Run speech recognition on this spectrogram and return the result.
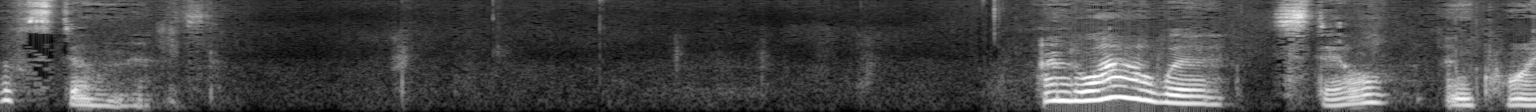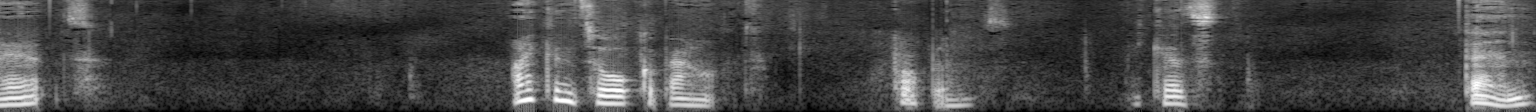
of stillness. And while we're still and quiet, I can talk about problems because then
